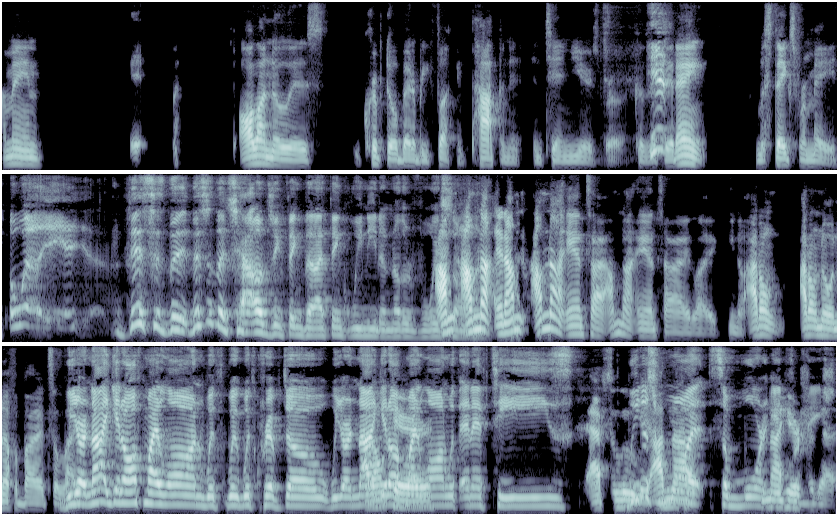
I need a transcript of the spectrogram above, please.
I mean, it, all I know is crypto better be fucking popping it in 10 years, bro. Because if it ain't, mistakes were made. Well, eh, this is the this is the challenging thing that I think we need another voice. I'm, on. I'm not, and I'm I'm not anti. I'm not anti. Like you know, I don't I don't know enough about it to like. we are not get off my lawn with with, with crypto. We are not get off my lawn with NFTs. absolutely. We just I'm want not some more I'm not here for information. that.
